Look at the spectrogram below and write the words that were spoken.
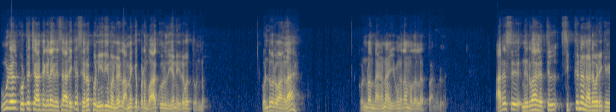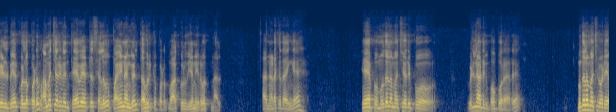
ஊழல் குற்றச்சாட்டுகளை விசாரிக்க சிறப்பு நீதிமன்றங்கள் அமைக்கப்படும் வாக்குறுதி எண் இருபத்தொன்னு. கொண்டு வருவாங்களா? கொண்டு வந்தாங்கன்னா இவங்க தான் முதல்ல இருப்பாங்க உள்ள அரசு நிர்வாகத்தில் சிக்கன நடவடிக்கைகள் மேற்கொள்ளப்படும். அமைச்சர்களின் தேவையற்ற செலவு பயணங்கள் தவிர்க்கப்படும். வாக்குறுதி எண் இருபத்தி நாலு அது நடக்குதா இங்க? ஏன் இப்போ முதலமைச்சர் இப்போ வெளிநாட்டுக்கு போக போறாரு? முதலமைச்சருடைய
